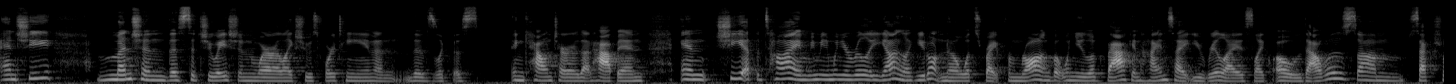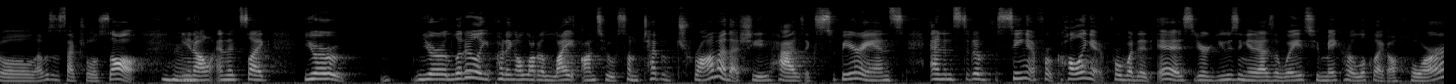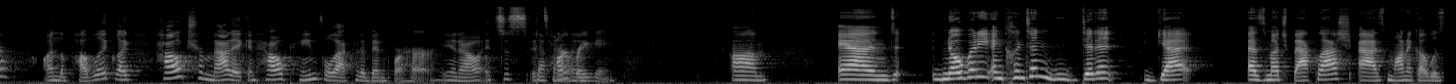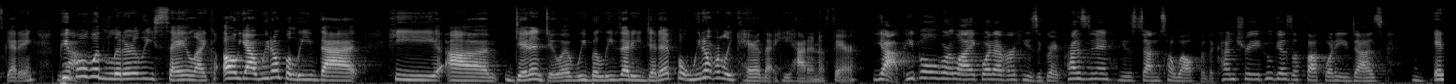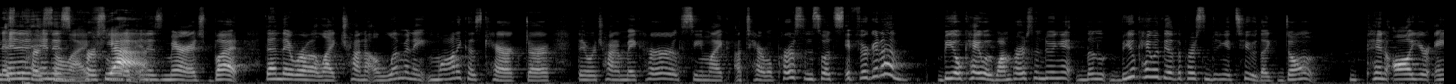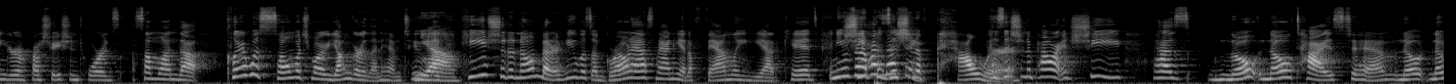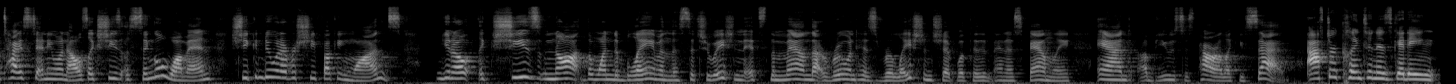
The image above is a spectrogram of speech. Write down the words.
and she mentioned this situation where like she was 14 and there's like this encounter that happened. And she at the time i mean when you're really young like you don't know what's right from wrong but when you look back in hindsight you realize like oh that was um sexual that was a sexual assault you know? And it's like you're you're literally putting a lot of light onto some type of trauma that she has experienced. And instead of seeing it for calling it for what it is you're using it as a way to make her look like a whore on the public like how traumatic and how painful that could have been for her you know it's just it's Definitely. heartbreaking Um, and nobody and Clinton didn't get as much backlash as Monica was getting. People Yeah. would literally say like, "Oh yeah, we don't believe that he um, didn't do it. We believe that he did it, but we don't really care that he had an affair." yeah people were like whatever he's a great president he's done so well for the country who gives a fuck what he does In his personal life. personal Yeah. life, in his marriage. But then they were like trying to eliminate Monica's character. They were trying to make her seem like a terrible person. So it's if you're gonna be okay with one person doing it, then be okay with the other person doing it too. Like don't pin all your anger and frustration towards someone that Claire was so much more younger than him too. Yeah. Like, he should have known better. He was a grown ass man. He had a family. He had kids. And he was She in a position nothing of power. position of power and she has no no ties to him no no ties to anyone else like she's a single woman she can do whatever she fucking wants you know, like she's not the one to blame in this situation. It's the man that ruined his relationship with him and his family and abused his power, like you said. After Clinton is getting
